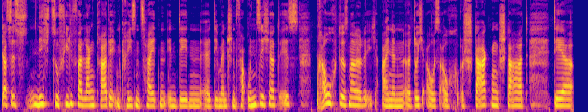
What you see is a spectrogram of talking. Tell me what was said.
Das ist nicht zu viel verlangt, gerade in Krisenzeiten, in denen äh, die Menschen verunsichert ist, braucht es natürlich einen äh, durchaus auch starken Staat, der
